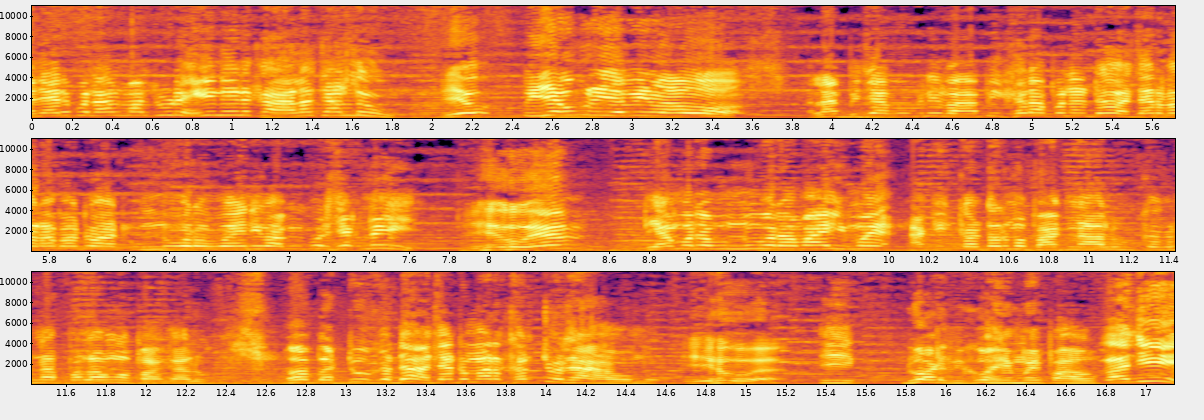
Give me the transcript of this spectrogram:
હજાર પણ હાલ માર જોડે હી નહીં કે હાલ ચાલ દઉં. એવું બીજા ઉપરી જમીન આવો એટલે બીજા કોકની વાપી ખરા પણ દસ હજાર વાળા બાટો ઊંડું હોય એની વાપી પડશે કે નહીં? એવું એમ? ત્યાં મને ઊંડું વરો વાઈ મેં આખી કટરમાં ભાગ ના આલું કે ના પલાવમાં ભાગ આલું. હવે બધું કે દસ હજાર તો મારો ખર્ચો થાય હવે એવું ઈ દોઢ વીઘો હિમય પાવ કાજી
